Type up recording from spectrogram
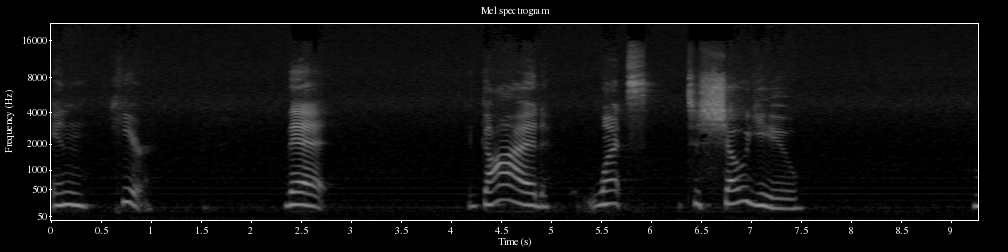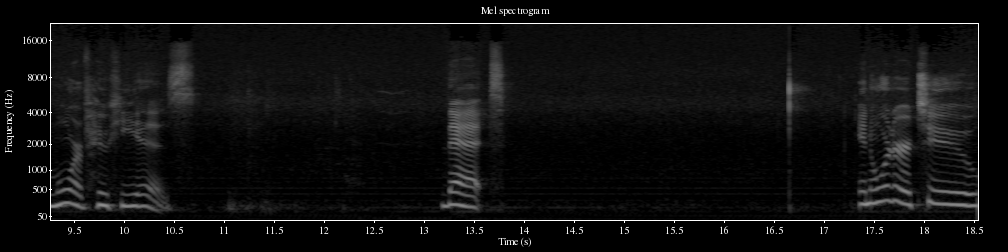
in here. That God wants to show you more of who He is. That in order to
